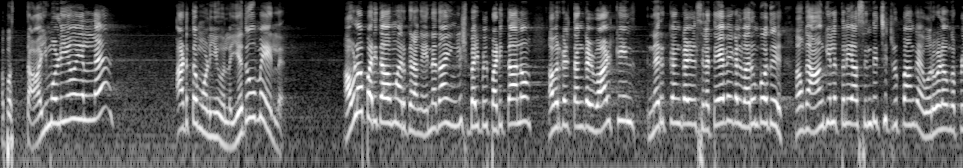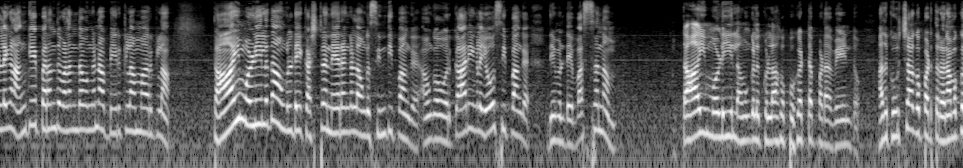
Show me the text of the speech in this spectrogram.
அப்போ தாய்மொழியும் இல்லை அடுத்த மொழியும் இல்லை. எதுவுமே இல்லை. அவ்வளோ பரிதாபமாக இருக்கிறாங்க. என்னதான் இங்கிலீஷ் பைபிள் படித்தாலும் அவர்கள் தங்கள் வாழ்க்கையின் நெருக்கங்கள் சில தேவைகள் வரும்போது அவங்க ஆங்கிலத்திலேயா சிந்திச்சிட்டு இருப்பாங்க. ஒருவேளை அவங்க பிள்ளைகள் அங்கேயே பிறந்து வளர்ந்தவங்கன்னு அப்படி இருக்கலாமா இருக்கலாம். தாய்மொழியில தான் அவங்களுடைய கஷ்ட நேரங்கள் அவங்க சிந்திப்பாங்க. அவங்க ஒரு காரியங்களை யோசிப்பாங்க. தேவனுடைய வசனம் தாய்மொழியில் அவங்களுக்குள்ளாக புகட்டப்பட வேண்டும். அதுக்கு உற்சாகப்படுத்துகிறோம் நமக்கு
